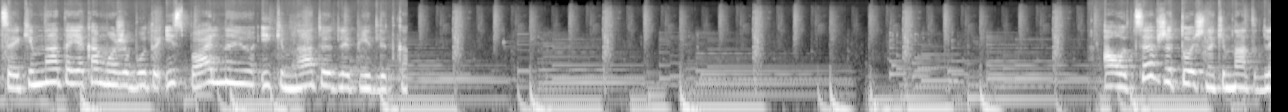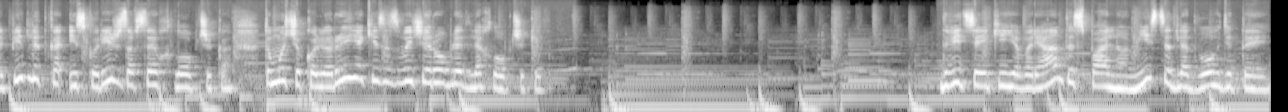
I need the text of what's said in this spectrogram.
Це кімната, яка може бути і спальною, і кімнатою для підлітка. А оце вже точно кімната для підлітка і, скоріш за все, хлопчика, тому що кольори, які зазвичай роблять для хлопчиків. Дивіться, які є варіанти спального місця для двох дітей.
